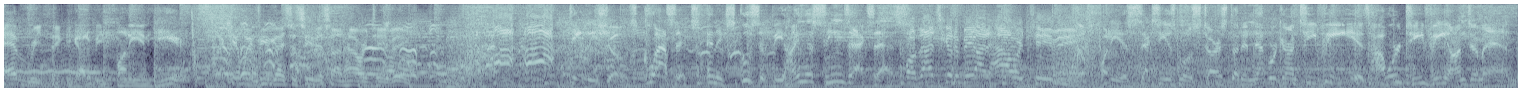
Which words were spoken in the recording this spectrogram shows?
everything. You got to be funny in here. I can't wait for you guys to see this on Howard TV. Daily shows, classics, and exclusive behind-the-scenes access. Well, that's going to be on Howard TV. The funniest, sexiest, most star-studded network on TV is Howard TV On Demand.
